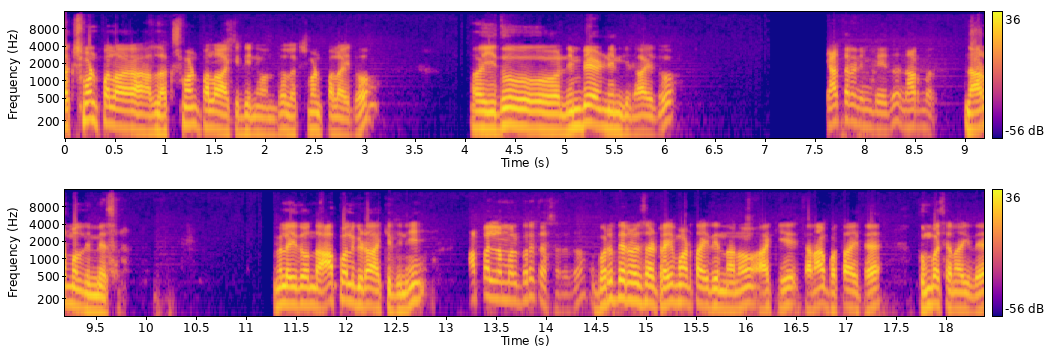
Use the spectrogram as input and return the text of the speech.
ಲಕ್ಷ್ಮಣ್ ಫಲ ಲಕ್ಷ್ಮಣ್ ಫಲ ಹಾಕಿದ್ದೀನಿ ಒಂದು ಲಕ್ಷ್ಮಣ್ ಫಲ ಇದು. ಇದು ನಿಂಬೆ ಹಣ್ಣಿನ ಗಿಡ ಇದು. ಯಾವ ತರ ನಿಂಬೆ ಇದು? ನಾರ್ಮಲ್ ನಾರ್ಮಲ್ ನಿಂಬೆ ಸರ್. ಆಮೇಲೆ ಇದೊಂದು ಆಪಲ್ ಗಿಡ ಹಾಕಿದ್ದೀನಿ. ಆಪಲ್ ನಮ್ಮಲ್ಲಿ ಬರುತ್ತಾ ಸರ್ ಅದು? ಬರುತ್ತೆ ನೋಡಿ ಸರ್ ಟ್ರೈ ಮಾಡ್ತಾ ಇದ್ದೀನಿ ನಾನು ಹಾಕಿ. ಚೆನ್ನಾಗಿ ಬರ್ತಾ ಐತೆ ತುಂಬ ಚೆನ್ನಾಗಿದೆ.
